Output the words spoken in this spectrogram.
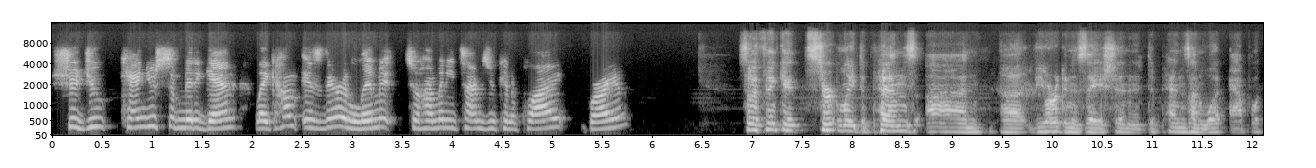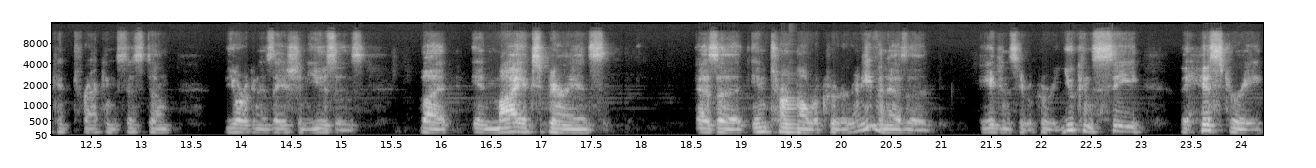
should you can you submit again like how is there a limit to how many times you can apply brian so i think it certainly depends on uh, the organization. It depends on what applicant tracking system the organization uses. But in my experience as an internal recruiter and even as an agency recruiter you can see the history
